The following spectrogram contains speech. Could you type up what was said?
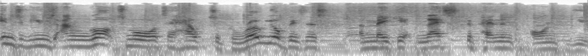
interviews, and lots more to help to grow your business and make it less dependent on you.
